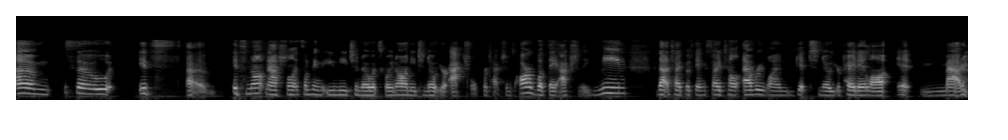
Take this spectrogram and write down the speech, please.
Um, so it's uh, it's not national. It's something that you need to know what's going on, need to know what your actual protections are, what they actually mean, that type of thing. So I tell everyone, get to know your payday law. It matters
